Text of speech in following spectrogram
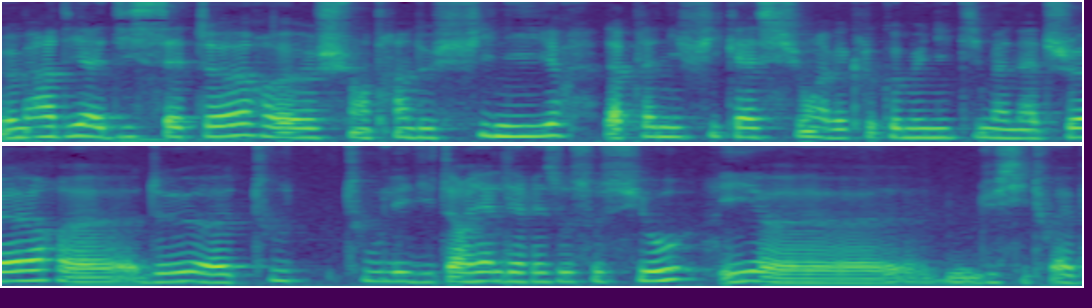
Le mardi à 17h, euh, je suis en train de finir la planification avec le community manager euh, de euh, tout, l'éditorial des réseaux sociaux et du site web.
